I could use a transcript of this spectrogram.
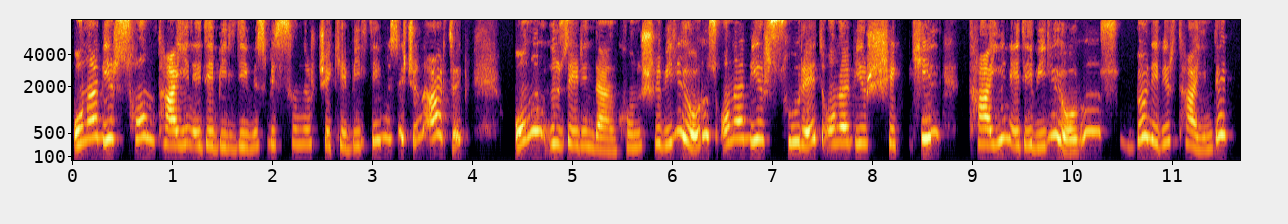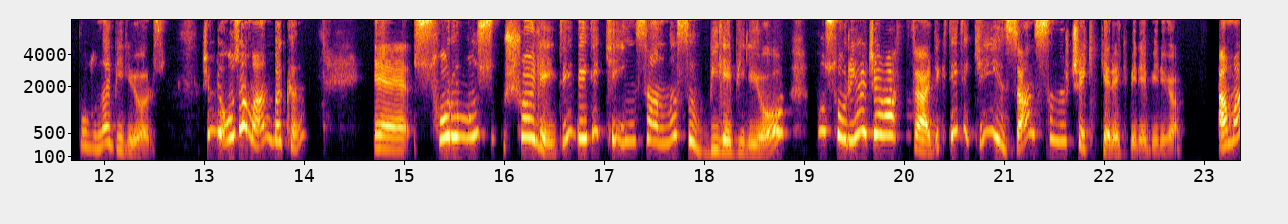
Ona bir son tayin edebildiğimiz, bir sınır çekebildiğimiz için artık onun üzerinden konuşabiliyoruz. Ona bir suret, ona bir şekil tayin edebiliyoruz. Böyle bir tayinde bulunabiliyoruz. Şimdi o zaman bakın e, sorumuz şöyleydi. Dedik ki insan nasıl bilebiliyor? Bu soruya cevap verdik. Dedik ki insan sınır çekerek bilebiliyor. Ama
